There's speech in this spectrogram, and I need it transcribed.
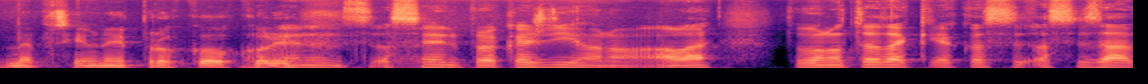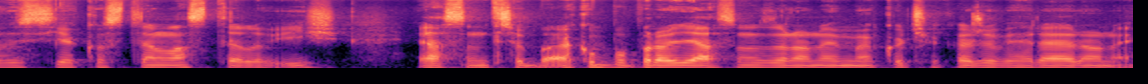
nepříjemný pro On kohokoliv. je asi jen pro každýho, no, ale to ono to tak jako asi, asi závisí jako styl na styl, víš. Já jsem třeba, jako popravdě, já jsem s Ronem jako čekal, že vyhraje Rony.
